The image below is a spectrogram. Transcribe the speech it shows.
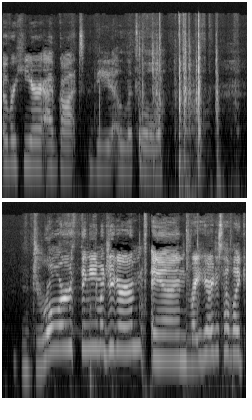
over here I've got the little drawer thingy majigger. And right here I just have like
